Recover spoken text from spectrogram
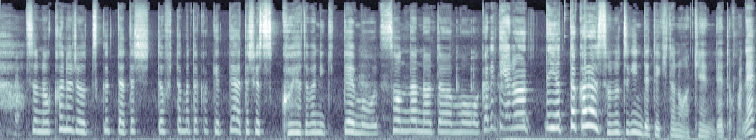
その彼女を作って私と二股かけて私がすっごい頭にきてもうそんなのとはもう別れてやるって言ったからその次に出てきたのがケンでとかね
